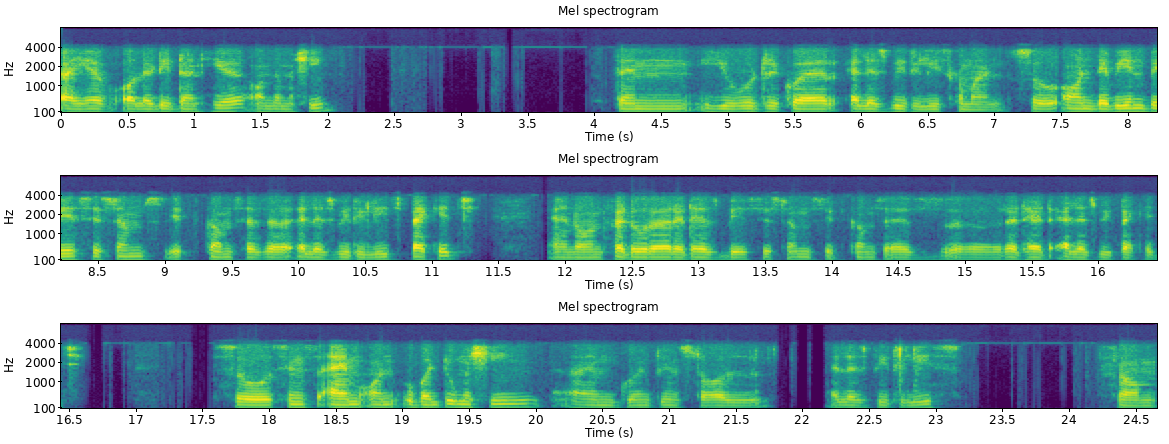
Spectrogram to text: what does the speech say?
I have already done here on the machine. Then you would require lsb release command. So on debian based systems it comes as a lsb release package and on fedora red hat based systems it comes as red hat lsb package. So since i'm on ubuntu machine i'm going to install lsb release from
